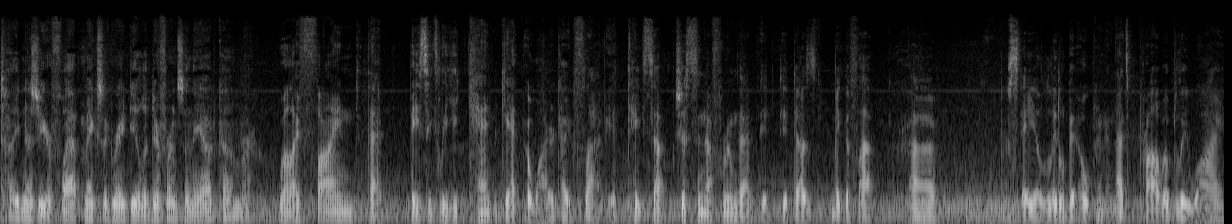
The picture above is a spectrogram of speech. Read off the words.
tightness of your flap makes a great deal of difference in the outcome? Or Well, I find that basically you can't get a watertight flap. It takes up just enough room that it, it does make the flap uh, stay a little bit open, and that's probably why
